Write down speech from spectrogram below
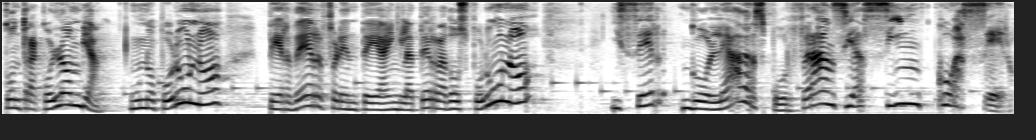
contra Colombia uno por uno, perder frente a Inglaterra 2 por 1 y ser goleadas por Francia 5 a 0.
